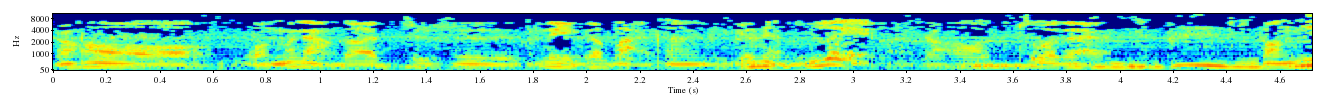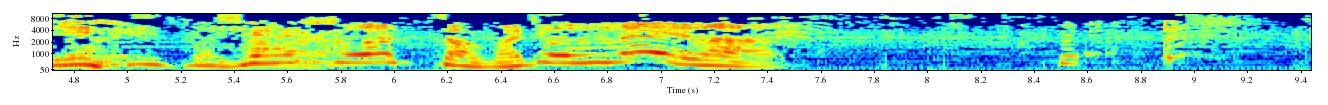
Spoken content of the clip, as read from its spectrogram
然后我们两个就是那个晚上有点累了，然后坐在房间里。你先说怎么就累了？就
